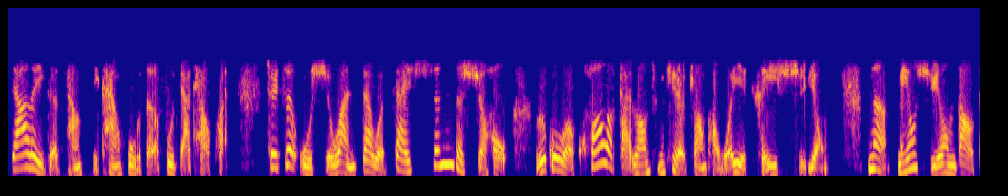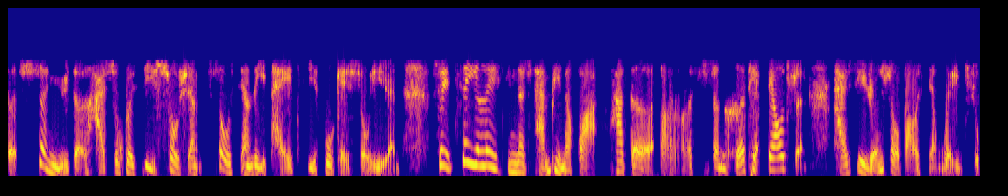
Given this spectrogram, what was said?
加了一个长期看护的附加条款，所以这五十万在我再生的时候，如果我 qualify long term care 状况，我也可以使用。那没有使用到的剩余的，还是会以寿险寿险理赔给付给受益人。所以这一类型的产品的话，它的呃审核条标准还是以人寿保险为主。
